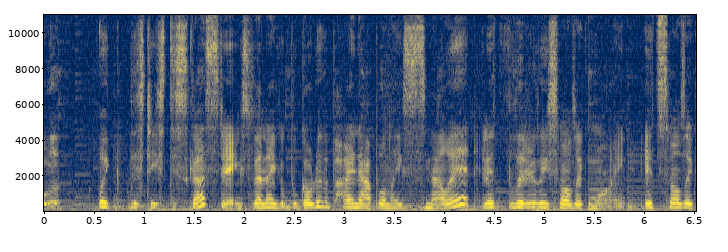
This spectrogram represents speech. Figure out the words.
Ugh like this tastes disgusting. So then i go to the pineapple and i smell it and it literally smells like wine. It smells like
